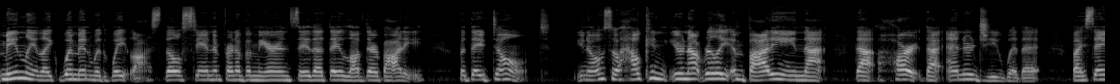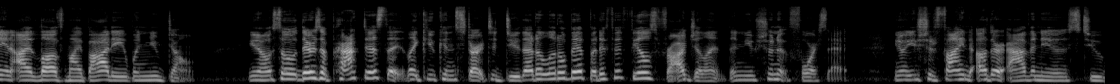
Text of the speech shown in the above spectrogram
mainly like women with weight loss. They'll stand in front of a mirror and say that they love their body, but they don't. You know, so how can you're not really embodying that that heart, that energy with it by saying I love my body when you don't. You know, so there's a practice that like you can start to do that a little bit, but if it feels fraudulent, then you shouldn't force it. You know, you should find other avenues to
